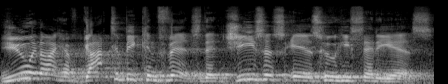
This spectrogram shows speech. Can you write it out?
You and I have got to be convinced that Jesus is who he said he is.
